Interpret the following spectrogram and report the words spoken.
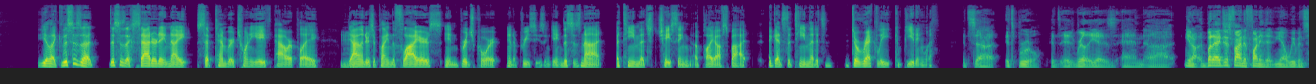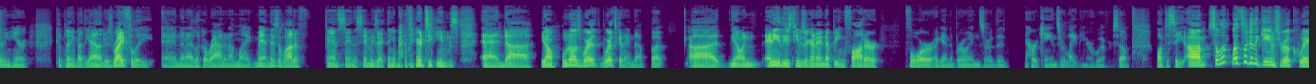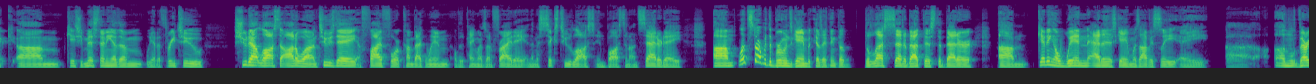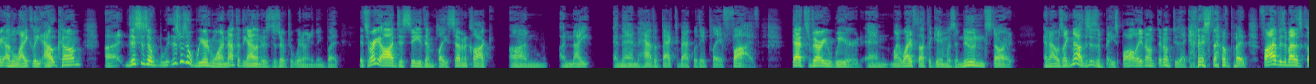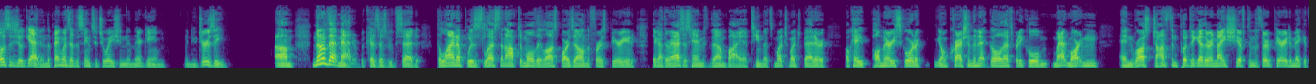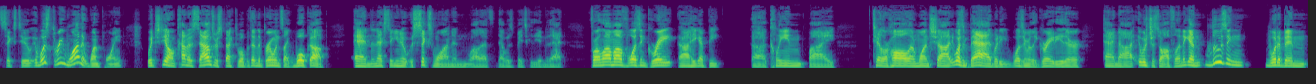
you're like, this is a this is a Saturday night, September 28th power play. Mm. The Islanders are playing the Flyers in Bridgeport in a preseason game. This is not a team that's chasing a playoff spot against a team that it's directly competing with. it's uh it's brutal it, it really is and uh you know but i just find it funny that you know we've been sitting here complaining about the islanders rightfully and then i look around and i'm like man there's a lot of fans saying the same exact thing about their teams and uh you know who knows where where it's going to end up but uh you know and any of these teams are going to end up being fodder for again the bruins or the hurricanes or lightning or whoever so we'll have to see um so let, let's look at the games real quick um in case you missed any of them we had a 3-2 shootout loss to Ottawa on Tuesday, a 5 4 comeback win over the Penguins on Friday, and then a 6 2 loss in Boston on Saturday. Um, let's start with the Bruins game because I think the, the less said about this, the better. Um, getting a win out of this game was obviously a uh, un- very unlikely outcome. Uh, this is a this was a weird one. Not that the Islanders deserve to win or anything, but it's very odd to see them play seven o'clock on a night and then have a back to back where they play at five that's very weird. And my wife thought the game was a noon start. And I was like, no, this isn't baseball. They don't they don't do that kind of stuff. But five is about as close as you'll get. And the Penguins had the same situation in their game in New Jersey. Um, none of that mattered because, as we've said, the lineup was less than optimal. They lost Barzal in the first period. They got their asses handed to them by a team that's much much better. Okay, Paul Palmieri scored a you know crash in the net goal. That's pretty cool. Matt Martin and Ross Johnston put together a nice shift in the third period to make it 6 2. It was 3 1 at one point, which, you know, kind of sounds respectable, but then the Bruins like woke up and the next thing you know, it was 6 1. And well, that's, that was basically the end of that. Varlamov wasn't great. Uh, he got beat uh, clean by Taylor Hall on one shot. He wasn't bad, but he wasn't really great either. And uh, it was just awful. And again, losing would have been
